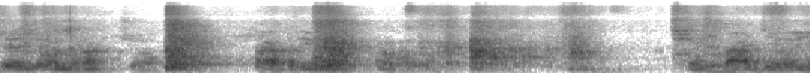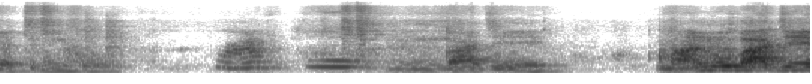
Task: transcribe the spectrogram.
শুয়ে জল ভাবছ তাড়াতাড়ি বাজে হয়ে যাচ্ছে কিন্তু বাজে মানু বাজে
